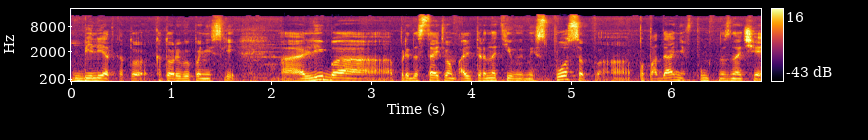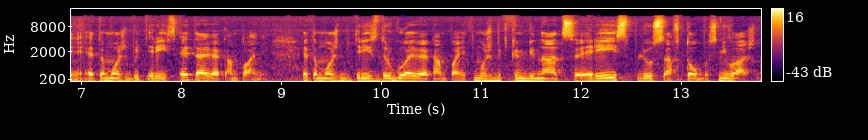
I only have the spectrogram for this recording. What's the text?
билет, который, который вы понесли, а, либо предоставить вам альтернативный способ а, попадания в пункт назначения. Это может быть рейс этой авиакомпании, это может быть рейс другой авиакомпании, это может быть комбинация рейс плюс автобус, неважно.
